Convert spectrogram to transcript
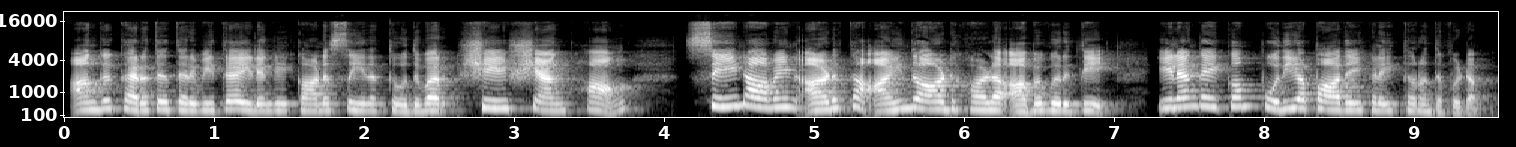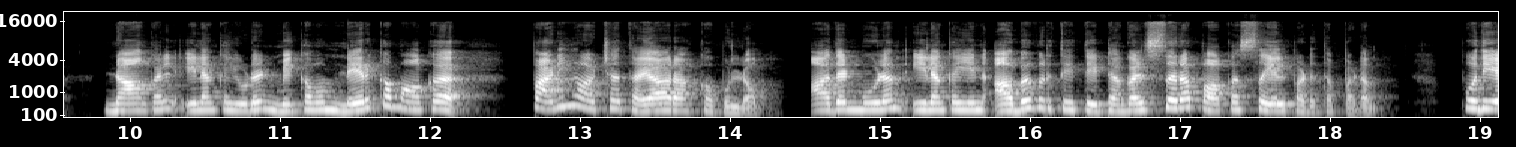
அங்கு கருத்து தெரிவித்த இலங்கைக்கான சீன தூதுவர் ஷி ஷியாங் ஹாங் சீனாவின் அடுத்த ஐந்து ஆண்டுகால அபிவிருத்தி இலங்கைக்கும் புதிய பாதைகளை திறந்துவிடும். நாங்கள் இலங்கையுடன் மிகவும் நெருக்கமாக பணியாற்ற தயாராக உள்ளோம். அதன் மூலம் இலங்கையின் அபிவிருத்தி திட்டங்கள் சிறப்பாக செயல்படுத்தப்படும். புதிய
